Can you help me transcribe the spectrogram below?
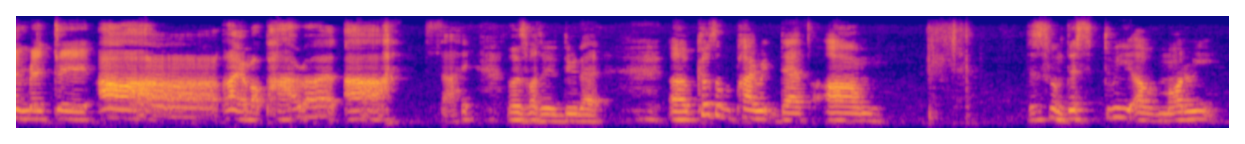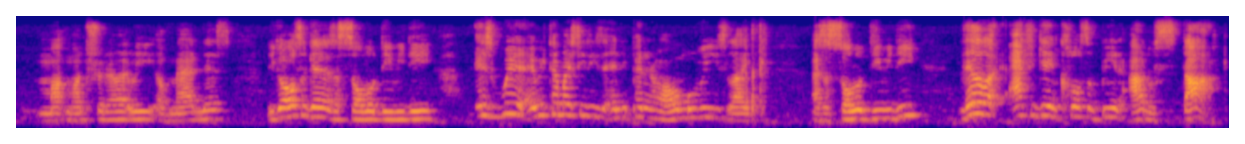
my matey. Ah, I am a pirate. Ah, sorry, I was about to do that. Uh, Curse of Pirate Death, um, this is from Distillery of Monterey, Monterey of Madness. You can also get it as a solo DVD. It's weird. Every time I see these independent horror movies, like as a solo DVD, they're like actually getting close to being out of stock.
